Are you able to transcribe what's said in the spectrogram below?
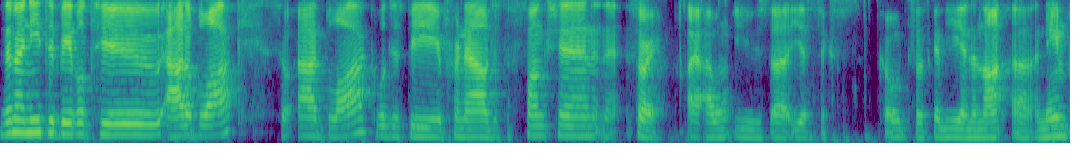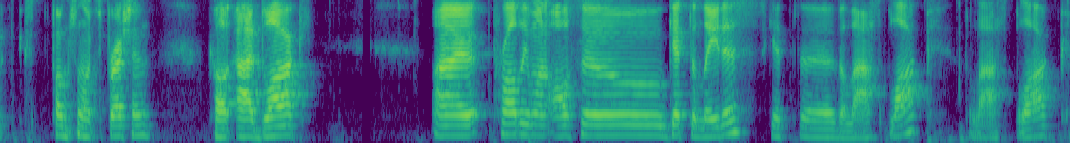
then I need to be able to add a block. So add block will just be for now just a function. Sorry, I, I won't use uh, ES6 code. So it's going to be in a, not, uh, a named ex functional expression called add block. I probably want to also get the latest, get the, the last block, the last block,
